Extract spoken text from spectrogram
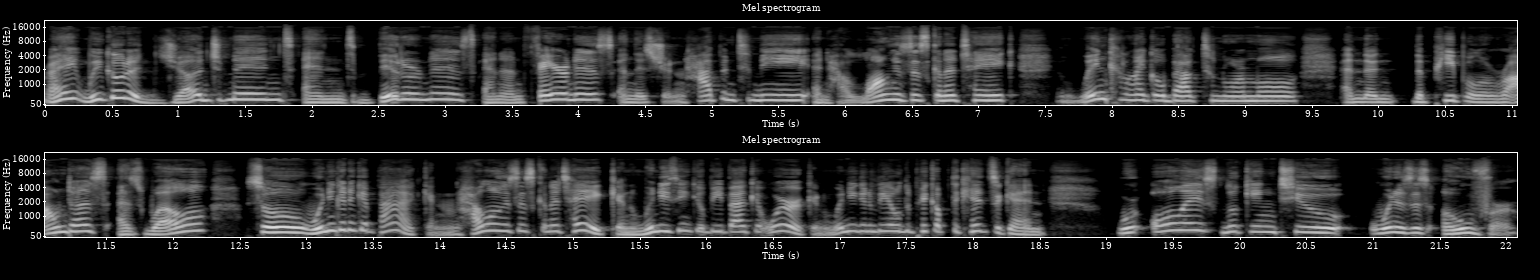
right? We go to judgment and bitterness and unfairness, and this shouldn't happen to me. And how long is this going to take? when can I go back to normal? And then the people around us as well. So, when are you going to get back? And how long is this going to take? And when do you think you'll be back at work? And when are you going to be able to pick up the kids again? we're always looking to when is this over?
